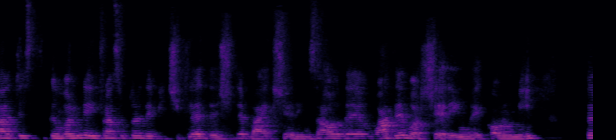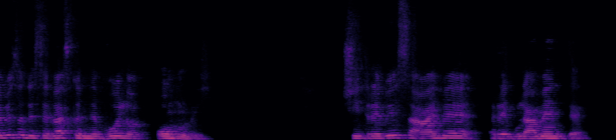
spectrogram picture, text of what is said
acest, când vorbim de infrastructură de biciclete și de bike sharing sau de whatever sharing economy, trebuie să deservească nevoilor omului. Și trebuie să aibă regulamente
